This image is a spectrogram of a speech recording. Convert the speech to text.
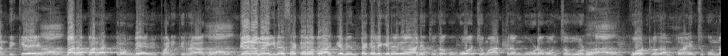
అందుకే ఆ. బల పరక్రంభేమి పనికి రాదు. ఘనమైన సకల భాగ్యం ఎంత కలిగిన గాని తుదకు గోచి మాత్రం కూడా కొంచవోడు ఆ. కోట్లు సంపాదించుకున్న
